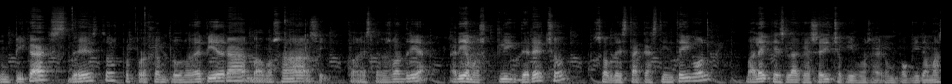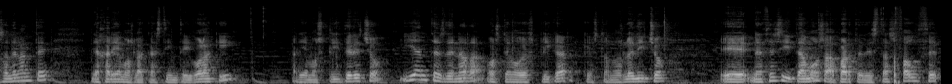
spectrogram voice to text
un pickaxe de estos, pues por ejemplo uno de piedra, vamos a, sí, con este nos valdría, haríamos clic derecho sobre esta casting table, ¿vale? Que es la que os he dicho que íbamos a ver un poquito más adelante, dejaríamos la casting table aquí, haríamos clic derecho y antes de nada os tengo que explicar, que esto no os lo he dicho, eh, necesitamos, aparte de estas faucet,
